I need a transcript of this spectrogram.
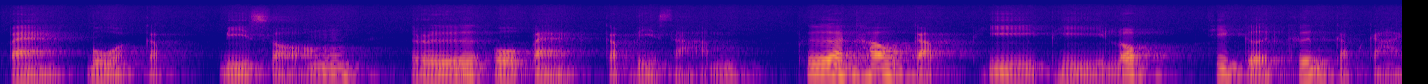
8บวกกับ B 2หรือ O 8กับ B 3เพื่อเท่ากับ PP ลบที่เกิดขึ้นกับกาย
